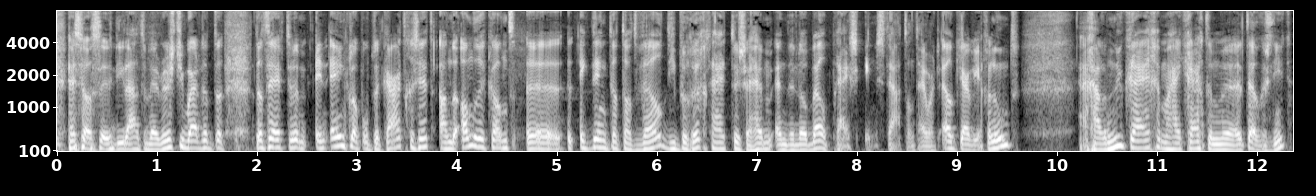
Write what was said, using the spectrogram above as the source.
zoals die later bij Rushdie. Maar dat, dat, dat, heeft hem in één klap op de kaart gezet. Aan de andere kant, ik denk dat dat wel die beruchtheid tussen hem en de Nobelprijs instaat. Want hij wordt elk jaar weer genoemd. Hij gaat hem nu krijgen, maar hij krijgt hem telkens niet.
